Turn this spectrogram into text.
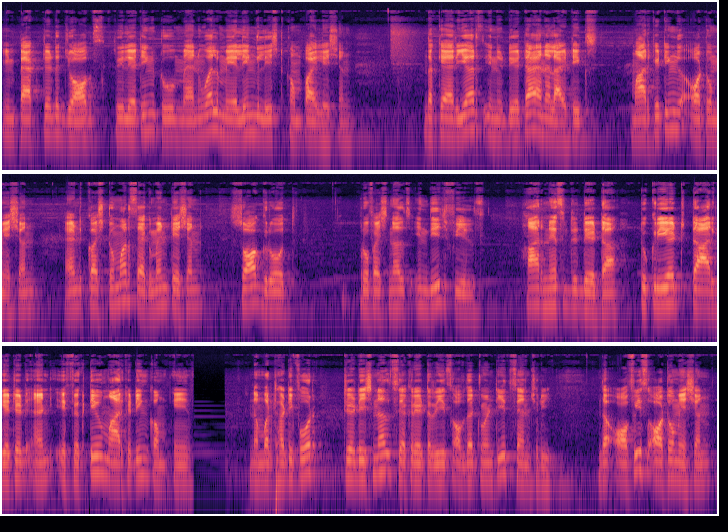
impacted jobs relating to manual mailing list compilation. The careers in data analytics, marketing automation, and customer segmentation saw growth. Professionals in these fields harnessed data to create targeted and effective marketing campaigns. Number 34 traditional secretaries of the 20th century. The office automation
